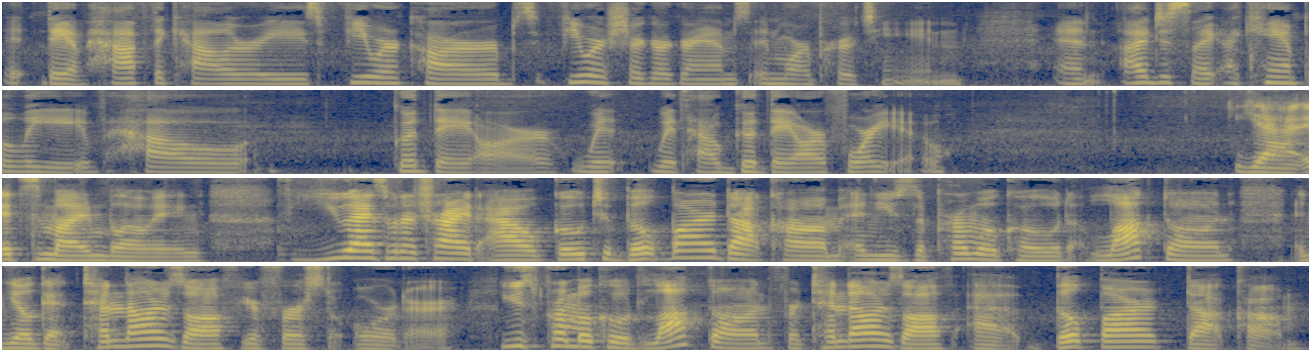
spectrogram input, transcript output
it, they have half the calories fewer carbs fewer sugar grams and more protein. And i just like i can't believe how good they are with with how good they are for you yeah, it's mind blowing. If you guys want to try it out, go to builtbar.com and use the promo code locked on, and you'll get $10 off your first order. Use promo code locked on for $10 off at builtbar.com.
